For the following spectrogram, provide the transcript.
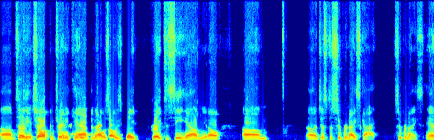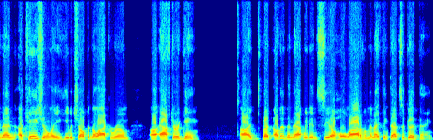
Um, so he'd show up in training camp, and that was always great, great to see him. You know, um, uh, just a super nice guy, super nice. And then occasionally he would show up in the locker room uh, after a game uh, but other than that, we didn't see a whole lot of him, and I think that's a good thing.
